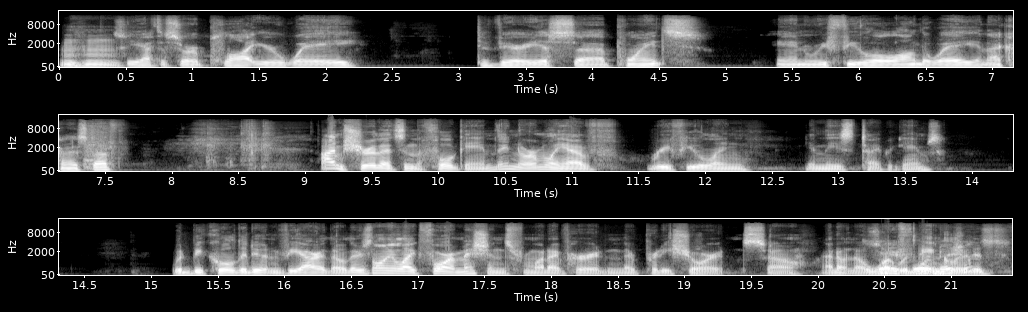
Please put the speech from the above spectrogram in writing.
hmm So you have to sort of plot your way to various uh, points and refuel along the way and that kind of stuff. I'm sure that's in the full game. They normally have refueling in these type of games. Would be cool to do it in VR though. There's only like four missions from what I've heard, and they're pretty short. So I don't know There's what would be included. missions?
